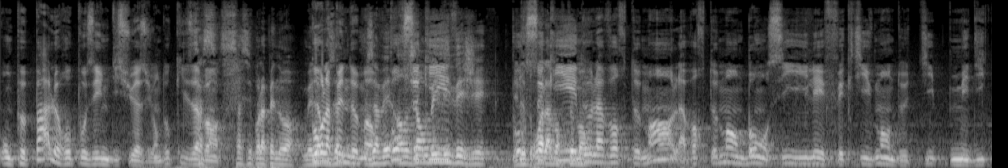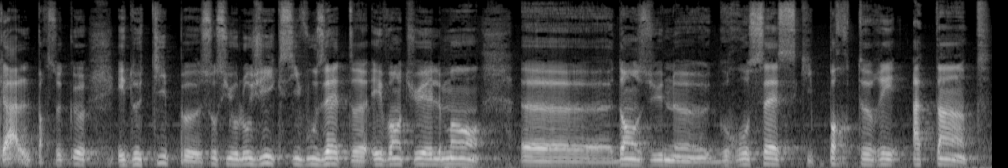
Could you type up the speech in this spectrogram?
on ne peut pas leur opposer une dissuasion. Donc ils avancent. Ça, c'est pour la peine de mort. pour la peine de mort. Vous avez pour l'IVG. Pour ce qui est de l'avortement, l'avortement, bon, s'il est effectivement de type médical, parce que et de type euh, sociologique, si vous êtes éventuellement euh, dans une grossesse qui porterait atteinte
